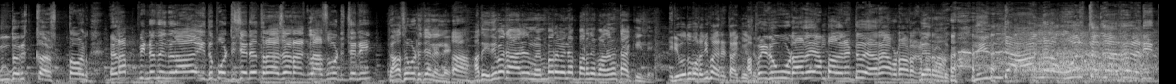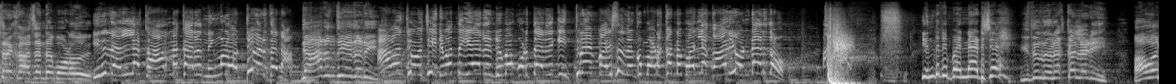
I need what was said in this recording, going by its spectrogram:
എന്തൊരു കഷ്ടമാണ്. എടാ പിന്നെ നിങ്ങൾ ഇത് പൊട്ടിച്ചതിന് എത്ര ക്ലാസ് പൊട്ടിച്ചതിന് ക്ലാസ് പൊട്ടിച്ചല്ലേ അത് ഇരുപതായിരം മെമ്പർ പിന്നെ പറഞ്ഞ് പതിനെട്ടാക്കിയില്ലേ? ഇരുപത് പറഞ്ഞ് പതിനെട്ടാക്കി അപ്പൊ ഇത് കൂടാതെ ഞാൻ പതിനെട്ട് വേറെ അവിടെ അടക്കണം. നിന്റെ ആങ്ങള ഒരുത്തടി ഇത്ര കാശന്റെ പോണത്? ഇതിനെല്ലാം കാരണക്കാരൻ നിങ്ങൾ ഒറ്റ ഒരുത്തനാ ഞാനെന്ത് ചെയ്തടി? അവൻ ചോദിച്ച ഇരുപത്തയ്യായിരം രൂപ കൊടുത്തായിരുന്നെങ്കിൽ ഇത്രയും പൈസ നിങ്ങൾക്ക് മുടക്കേണ്ട വല്ല കാര്യം ഉണ്ടായിരുന്നോ? എന്തിനു പെണ്ണടിച്ചേ ഇത് നിനക്കല്ലടി. അവൻ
